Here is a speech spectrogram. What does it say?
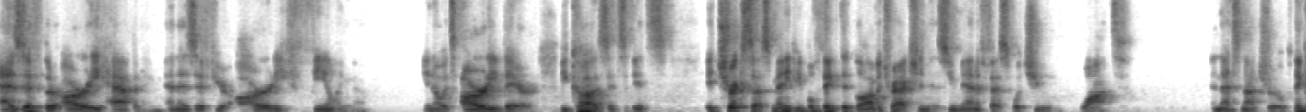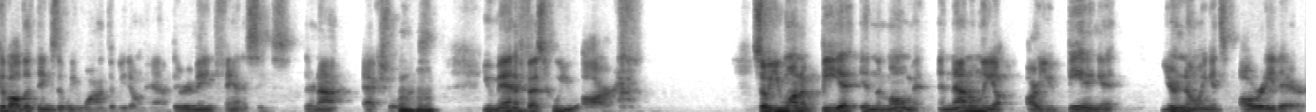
as if they're already happening and as if you're already feeling them. You know, it's already there because it's it's it tricks us. Many people think that law of attraction is you manifest what you want. And that's not true. Think of all the things that we want that we don't have. They remain fantasies. They're not actualized. Mm-hmm. You manifest who you are. so you want to be it in the moment. And not only are you being it, you're knowing it's already there.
